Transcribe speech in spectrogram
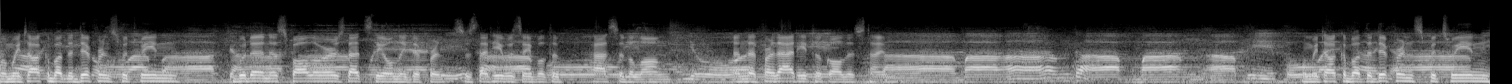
When we talk about the difference between Buddha and his followers, that's the only difference, is that he was able to pass it along. And that for that he took all this time. When we talk about the difference between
